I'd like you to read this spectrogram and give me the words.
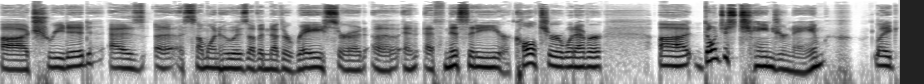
uh, treated as a, someone who is of another race or a, a, an ethnicity or culture or whatever, uh, don't just change your name. Like,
